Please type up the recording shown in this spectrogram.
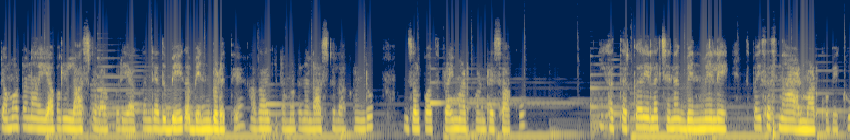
ಟೊಮೊಟೊನ ಯಾವಾಗಲೂ ಲಾಸ್ಟಲ್ಲಿ ಹಾಕ್ಕೊಳ್ಳಿ ಯಾಕಂದರೆ ಅದು ಬೇಗ ಬೆಂದ್ಬಿಡುತ್ತೆ. ಹಾಗಾಗಿ ಟೊಮೊಟೊನ ಲಾಸ್ಟಲ್ಲಿ ಹಾಕ್ಕೊಂಡು ಒಂದು ಸ್ವಲ್ಪ ಹೊತ್ತು ಫ್ರೈ ಮಾಡಿಕೊಂಡ್ರೆ ಸಾಕು. ಈಗ ತರಕಾರಿ ಎಲ್ಲ ಚೆನ್ನಾಗಿ ಬೆಂದಮೇಲೆ ಸ್ಪೈಸಸ್ನ ಆ್ಯಡ್ ಮಾಡ್ಕೋಬೇಕು.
